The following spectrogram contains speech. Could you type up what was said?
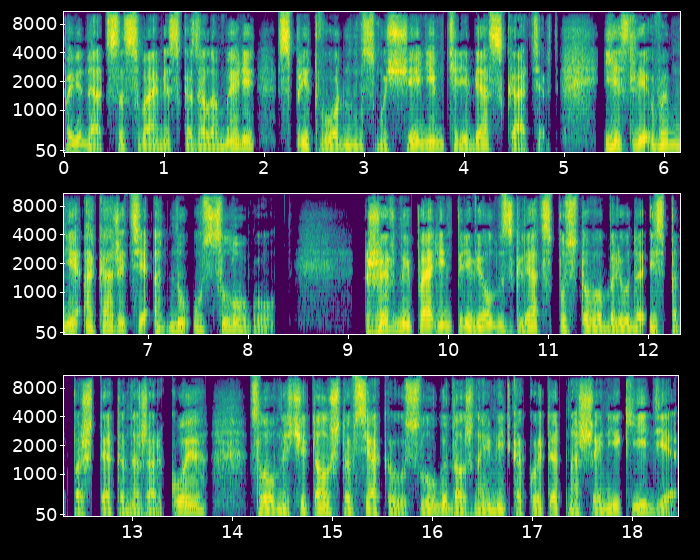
повидаться с вами», — сказала Мэри с притворным смущением, теребя скатерть, «если вы мне окажете одну услугу». Жирный парень перевел взгляд с пустого блюда из-под паштета на жаркое, словно считал, что всякая услуга должна иметь какое-то отношение к еде.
